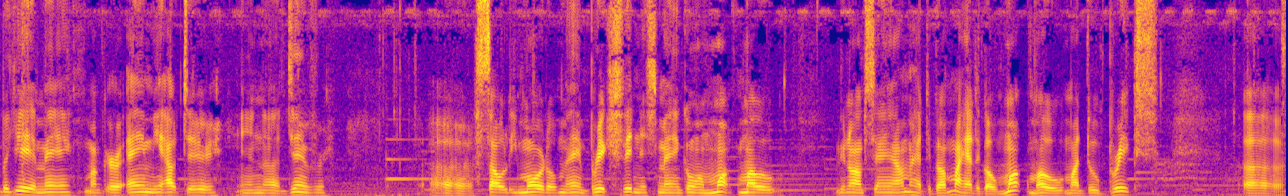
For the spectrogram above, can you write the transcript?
but yeah, man, my girl Amy out there in uh, Denver, uh, Soul Immortal, man, Brick Fitness, man, going monk mode. You know what I'm saying? I'm gonna have to go. I might have to go monk mode. My dude Bricks. Uh,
